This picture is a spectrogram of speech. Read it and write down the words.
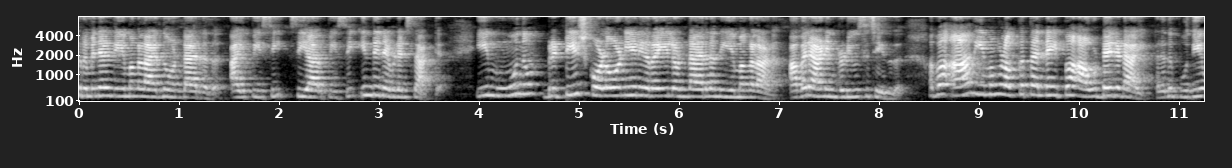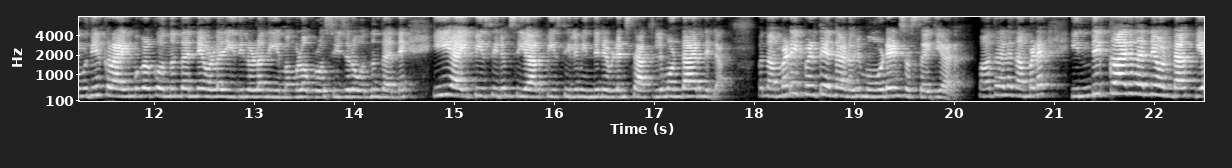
ക്രിമിനൽ നിയമങ്ങളായിരുന്നു ഉണ്ടായിരുന്നത്. I P C C R P C Indian evidence act. ഈ മൂന്നും ബ്രിട്ടീഷ് കൊളോണിയൽ ഇറയിൽ ഉണ്ടായിരുന്ന നിയമങ്ങളാണ്. അവരാണ് ഇൻട്രൊഡ്യൂസ് ചെയ്തത്. അപ്പോൾ ആ നിയമങ്ങളൊക്കെ തന്നെ ഇപ്പോൾ ഔട്ട്ഡേറ്റഡ് ആയി. അതായത് പുതിയ പുതിയ ക്രൈമുകൾക്കൊന്നും തന്നെ ഉള്ള രീതിയിലുള്ള നിയമങ്ങളോ പ്രൊസീജിയറോ ഒന്നും തന്നെ ഈ ഐ പി സിയിലും സി ആർ പി സിയിലും ഇന്ത്യൻ എവിഡൻസ് ആക്ടിലും ഉണ്ടായിരുന്നില്ല. അപ്പൊ നമ്മുടെ ഇപ്പോഴത്തെ എന്താണ്? ഒരു മോഡേൺ സൊസൈറ്റിയാണ് മാത്രമല്ല നമ്മുടെ ഇന്ത്യക്കാർ തന്നെ ഉണ്ടാക്കിയ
